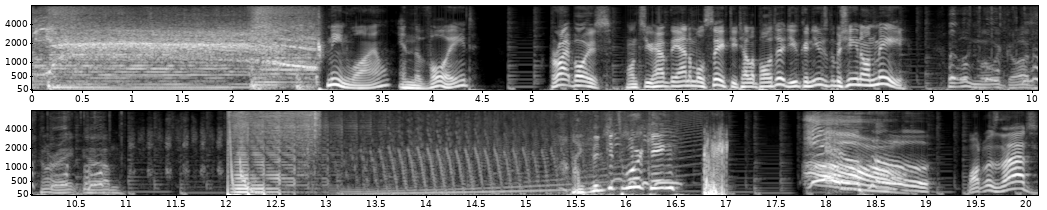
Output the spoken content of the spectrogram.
Meanwhile, in the void, Right, boys. Once you have the animal safety teleported, you can use the machine on me. Oh my god. Alright, um. I think it's working. Oh! What was that?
